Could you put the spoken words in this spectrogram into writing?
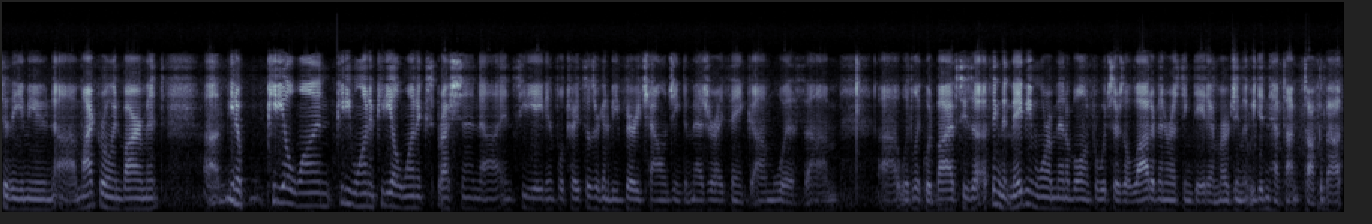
to the immune uh, microenvironment. Um, you know, PD-L1, PD-1 and PD-L1 expression uh, and CD8 infiltrates, those are going to be very challenging to measure, I think, um, with um, uh, with liquid biopsies. A, thing that may be more amenable and for which there's a lot of interesting data emerging that we didn't have time to talk about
